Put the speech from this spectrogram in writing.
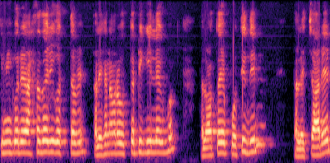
কিমি করে রাস্তা তৈরি করতে হবে। তাহলে এখানে আমরা উত্তরটি কি লিখব? তাহলে অতএব প্রতিদিন তাহলে চারের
